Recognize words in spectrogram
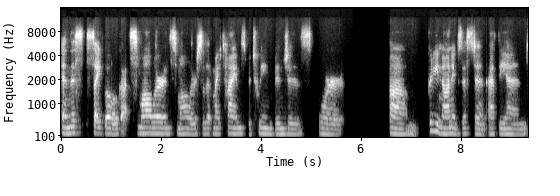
And this cycle got smaller and smaller so that my times between binges were um, pretty non existent at the end.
